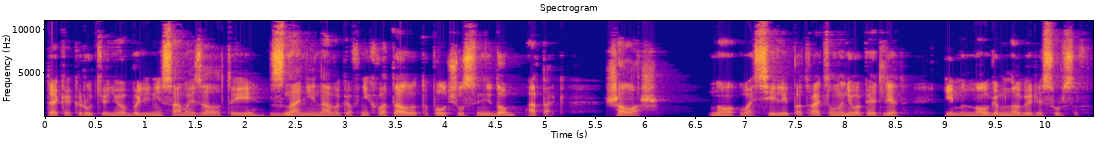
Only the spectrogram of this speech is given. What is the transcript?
Так как руки у него были не самые золотые, знаний и навыков не хватало, то получился не дом, а так, шалаш. Но Василий потратил на него пять лет и много-много ресурсов.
